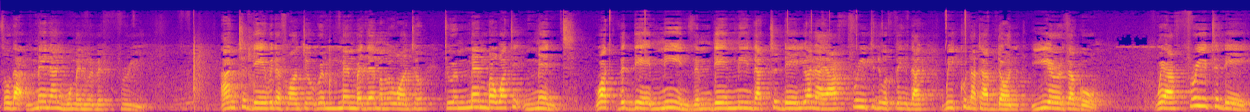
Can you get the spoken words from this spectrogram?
so that men and women will be free. And today we just want to remember them and we want to, to remember what it meant, what the day means. The day means that today you and I are free to do things that we could not have done years ago. We are free today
